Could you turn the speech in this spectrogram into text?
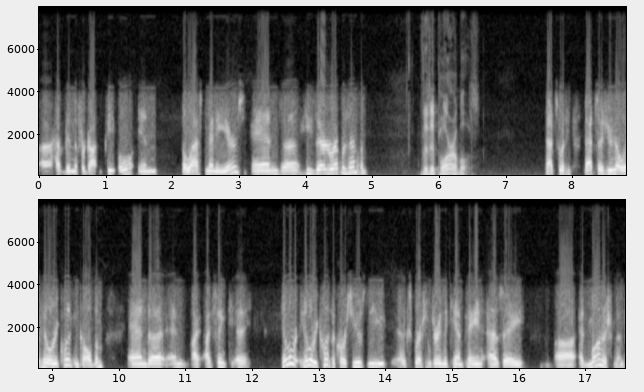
uh, have been the forgotten people in the last many years, and uh, he's there to represent them. The deplorables. That's what. He, that's as you know what Hillary Clinton called them, and uh, and I, I think uh, Hillary, Hillary Clinton, of course, used the expression during the campaign as a uh, admonishment,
